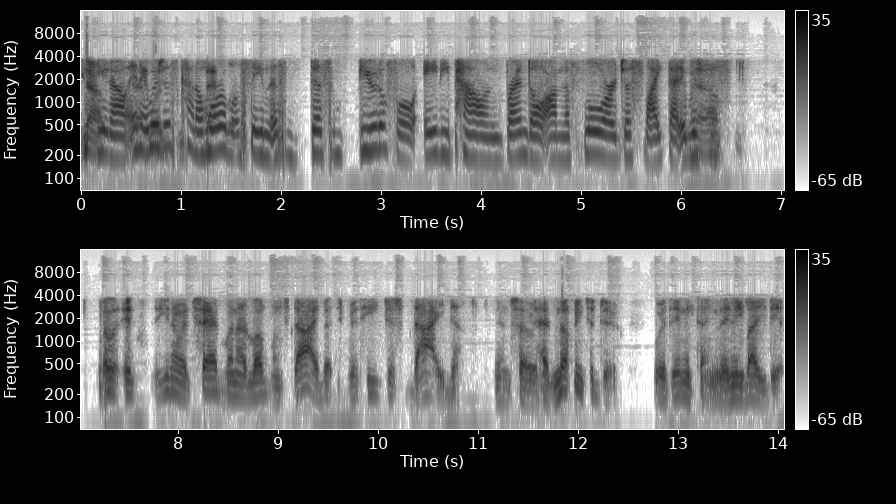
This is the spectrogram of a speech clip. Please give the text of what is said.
No, you know, and it was just kind of that horrible seeing this this beautiful eighty pound brindle on the floor just like that. It was No. just Well, it's you know it's sad when our loved ones die, but but he just died, and so it had nothing to do with anything that anybody did.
